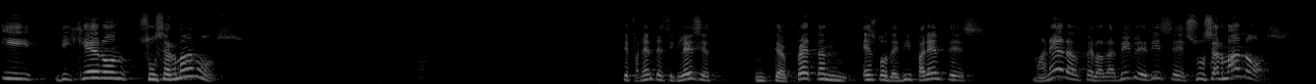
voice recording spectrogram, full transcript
y dijeron sus hermanos. Diferentes iglesias interpretan esto de diferentes maneras, pero la Biblia dice, sus hermanos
